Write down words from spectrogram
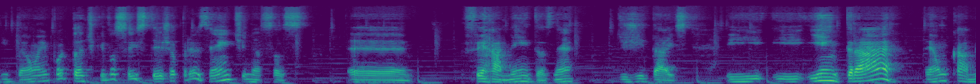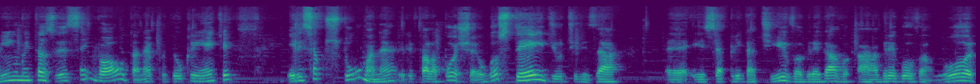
Então é importante que você esteja presente nessas é, ferramentas, né, digitais e, e, e entrar é um caminho muitas vezes sem volta, né? Porque o cliente ele se acostuma, né? Ele fala, poxa, eu gostei de utilizar é, esse aplicativo, agregava, agregou valor,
